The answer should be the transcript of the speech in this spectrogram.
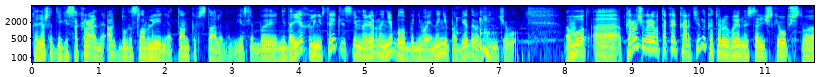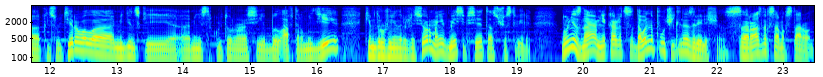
конечно, это некий сакральный акт благословления танков Сталином. Если бы не доехали, не встретились с ним, наверное, не было бы ни войны, ни победы, вообще ничего. Вот. А, короче говоря, вот такая картина, которую военно-историческое общество консультировало. Мединский э, министр культуры России был автором идеи, Ким Дружинин режиссером. Они вместе все это осуществили. Ну, не знаю, мне кажется, довольно поучительное зрелище с разных самых сторон.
